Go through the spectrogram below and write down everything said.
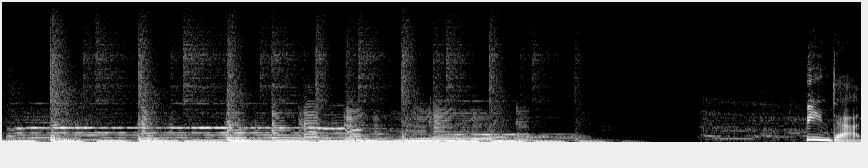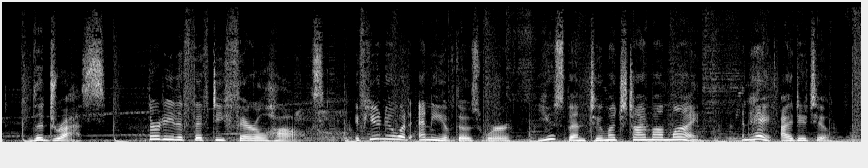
Bean Dad, The Dress, 30 to 50 Feral Hogs. If you knew what any of those were, you spend too much time online. And hey, I do too.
